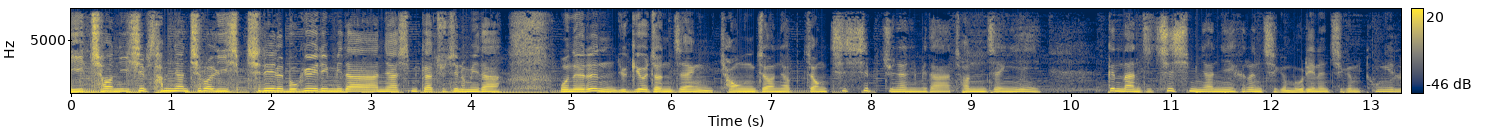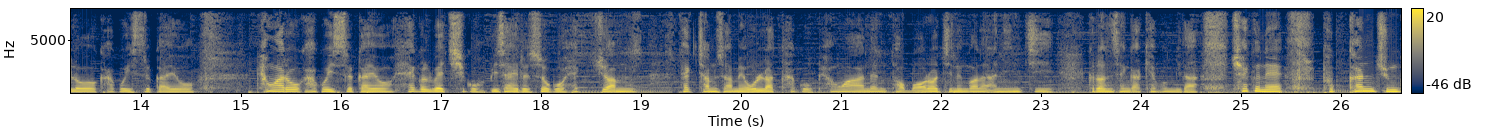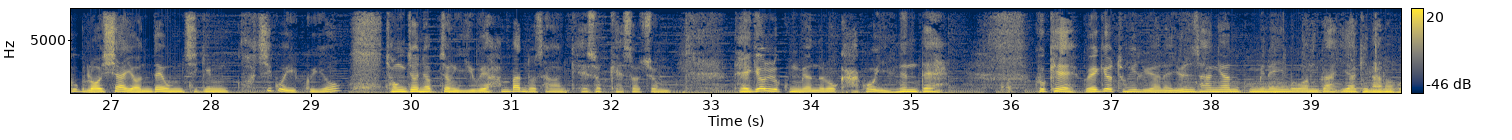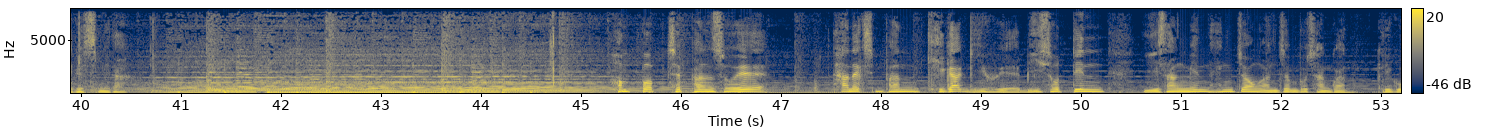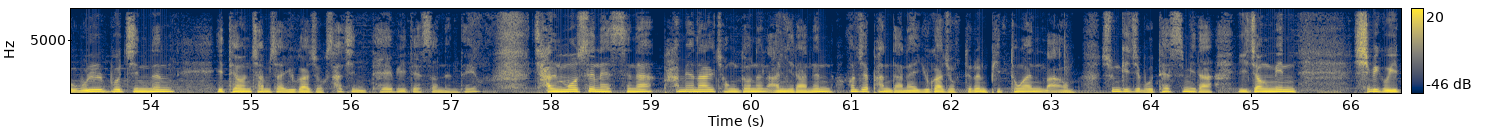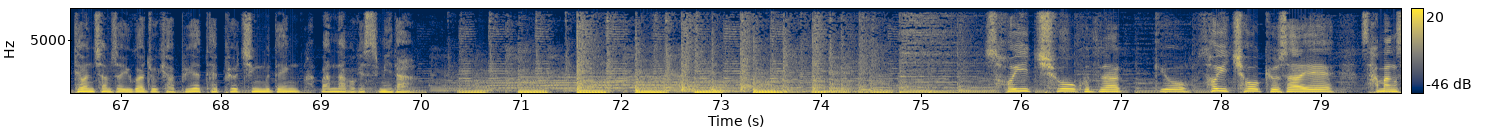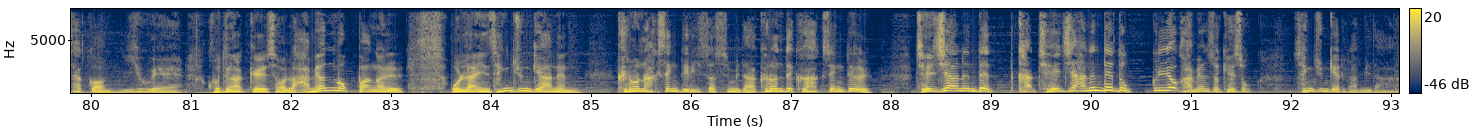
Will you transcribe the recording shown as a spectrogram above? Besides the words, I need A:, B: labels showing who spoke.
A: 2023년 7월 27일 목요일입니다. 안녕하십니까. 주진우입니다. 오늘은 6.25 전쟁 정전협정 70주년입니다. 전쟁이 끝난 지 70년이 흐른 지금 우리는 지금 통일로 가고 있을까요? 평화로 가고 있을까요? 핵을 외치고 미사일을 쏘고 핵주함 핵 잠수함에 올라타고 평화는 더 멀어지는 건 아닌지 그런 생각해 봅니다. 최근에 북한, 중국, 러시아 연대 움직임 커지고 있고요. 정전협정 이후에 한반도 상황 계속해서 좀 대결 국면으로 가고 있는데 국회 외교통일위원회 윤상현 국민의힘 의원과 이야기 나눠보겠습니다. 헌법재판소의 탄핵 심판 기각 이후에 미소 띈 이상민 행정안전부 장관 그리고 울부짖는 이태원 참사 유가족 사진 대비됐었는데요. 잘못은 했으나 파면할 정도는 아니라는 헌재 판단에 유가족들은 비통한 마음 숨기지 못했습니다. 이정민 12구 이태원 참사 유가족 협의회 대표 직무대행 만나보겠습니다. 서희초 고등학교 고등학교 서희초 교사의 사망 사건 이후에 고등학교에서 라면 먹방을 온라인 생중계하는 그런 학생들이 있었습니다. 그런데 그 학생들 제지하는데 제지하는데도 끌려가면서 계속 생중계를 합니다.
